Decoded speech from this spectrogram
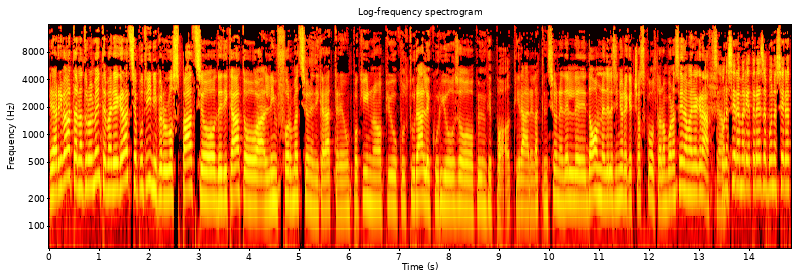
È arrivata naturalmente Maria Grazia Putini per lo spazio dedicato all'informazione di carattere un pochino più culturale curioso che può attirare l'attenzione delle donne e delle signore che ci ascoltano. Buonasera Maria Grazia. Buonasera Maria Teresa, buonasera a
